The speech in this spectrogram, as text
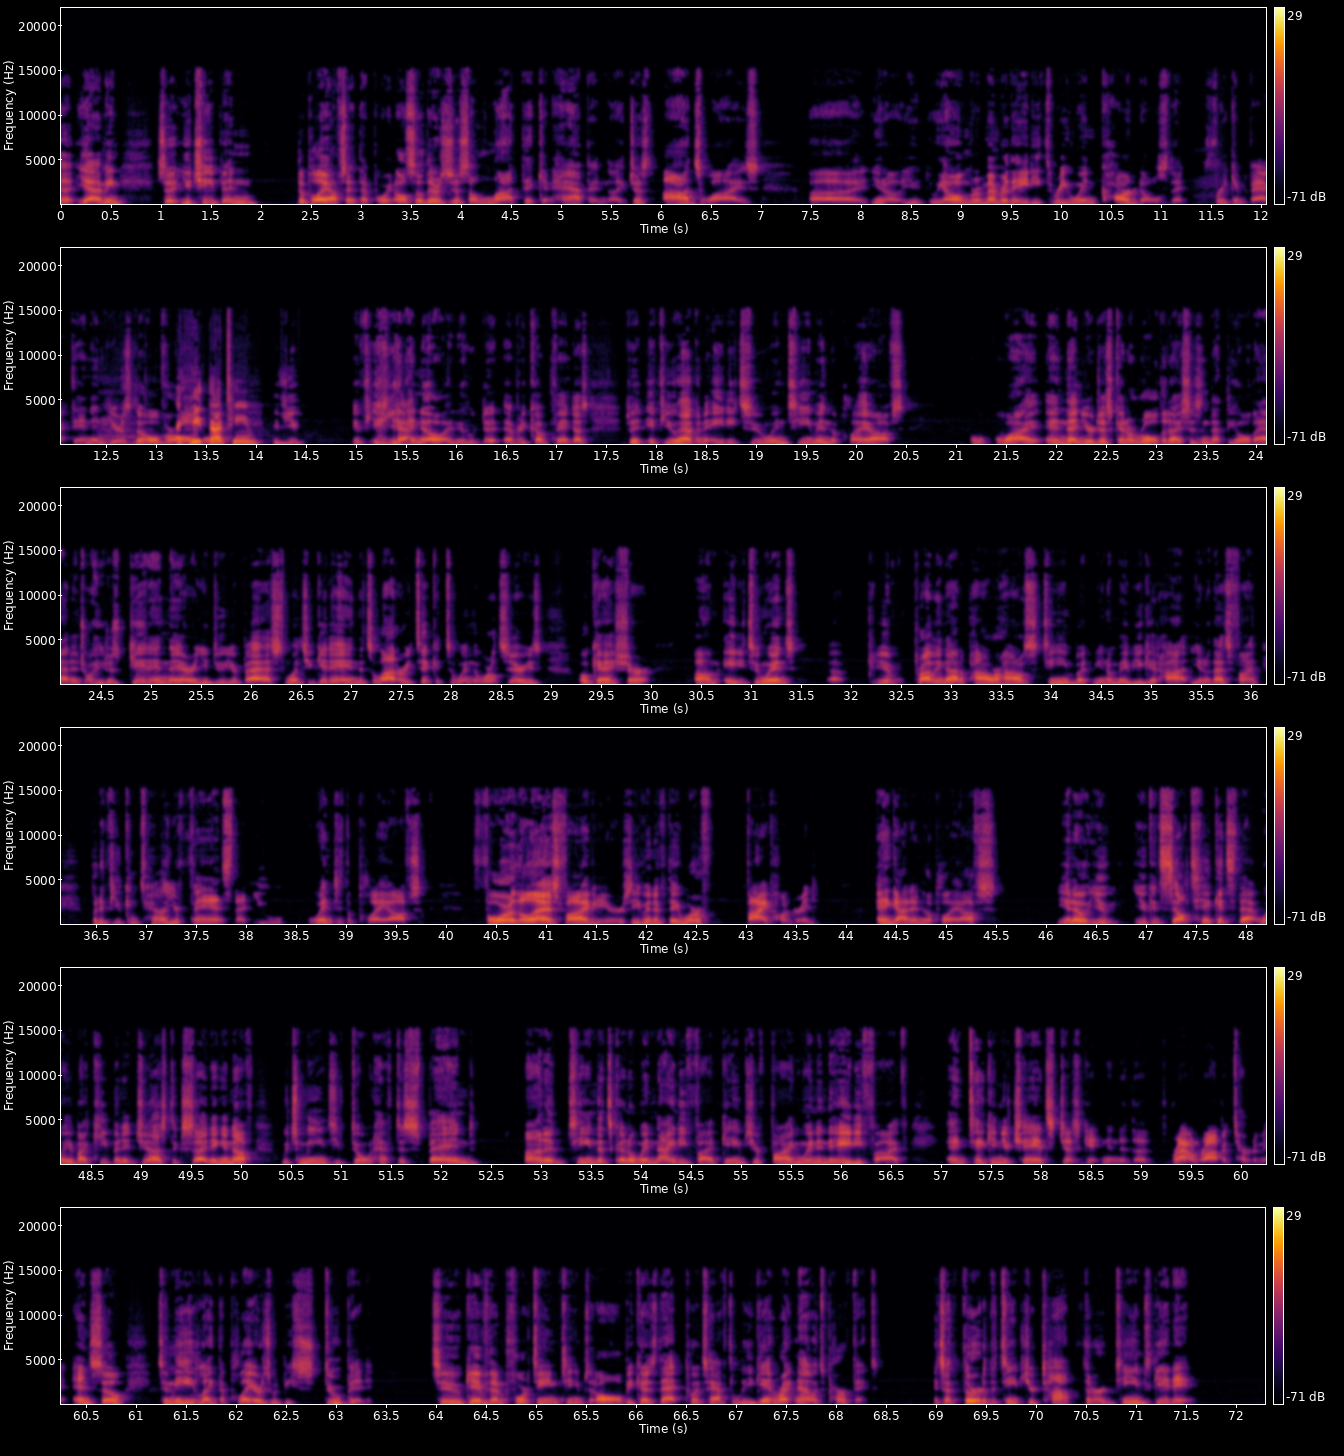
uh, yeah, I mean, so you cheapen the playoffs at that point. Also, there's just a lot that can happen, like just odds wise. Uh, you know, you, we all remember the 83 win Cardinals that freaking backed in. And here's the overall. I hate point. that team. If you, if you, yeah, I know who did, every Cub fan does. But if you have an 82 win team in the playoffs, why? And then you're just going to roll the dice. Isn't that the old adage? Well, you just get in there and you do your best. Once you get in, it's a lottery ticket to win the World Series. Okay, sure. Um, 82 wins you're probably not a powerhouse team, but you know maybe you get hot. You know that's fine. But if you can tell your fans that you went to the playoffs for the last five years, even if they were 500 and got into the playoffs, you know you you can sell tickets that way by keeping it just exciting enough, which means you don't have to spend on a team that's going to win 95 games. You're fine winning the 85 and taking your chance just getting into the round robin tournament. And so to me, like the players would be stupid to give them 14 teams at all because that puts half the league in. Right now, it's perfect. It's a third of the teams. Your top third teams get in.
